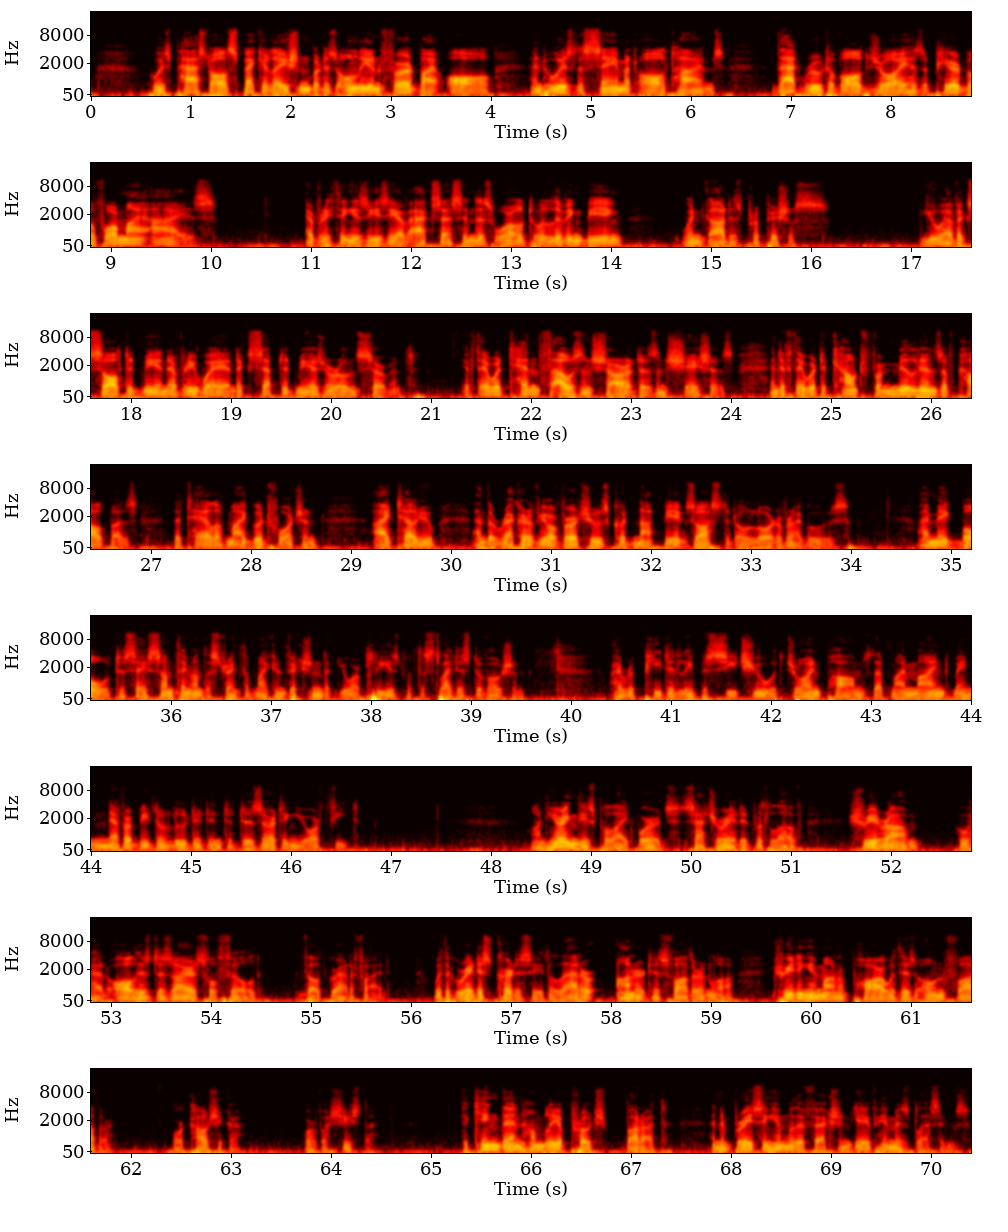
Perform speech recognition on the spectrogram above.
who is past all speculation but is only inferred by all, and who is the same at all times, that root of all joy has appeared before my eyes. Everything is easy of access in this world to a living being when God is propitious. You have exalted me in every way and accepted me as your own servant if there were ten thousand Sharadas and Sheshas, and if they were to count for millions of kalpas the tale of my good fortune, I tell you, and the record of your virtues could not be exhausted, O Lord of Raghus. I make bold to say something on the strength of my conviction that you are pleased with the slightest devotion. I repeatedly beseech you with joined palms that my mind may never be deluded into deserting your feet. On hearing these polite words, saturated with love, Sri Ram, who had all his desires fulfilled, felt gratified. With the greatest courtesy the latter honoured his father-in-law, treating him on a par with his own father, or Kaushika, or Vashishta. The king then humbly approached Bharat, and embracing him with affection, gave him his blessings.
